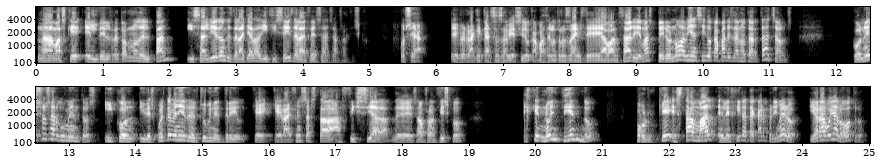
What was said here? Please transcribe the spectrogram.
nada más que el del retorno del PAN, y salieron desde la yarda 16 de la defensa de San Francisco. O sea, es verdad que Kansas había sido capaz en otros drives de avanzar y demás, pero no habían sido capaces de anotar touchdowns. con esos argumentos y, con, y después de venir del two-minute drill, que, la defensa estaba asfixiada de San Francisco, es que no entiendo por qué está mal elegir atacar primero. Y ahora voy a lo otro.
